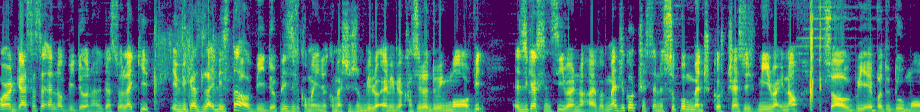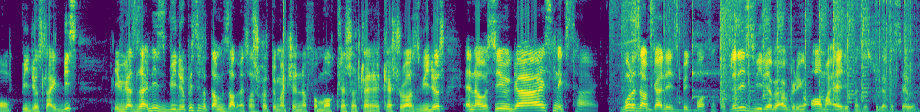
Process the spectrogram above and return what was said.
Alright guys, that's the end of the video and I hope you guys will like it. If you guys like this type of video, please leave a comment in the comment section below and maybe I'll consider doing more of it. As you guys can see right now, I have a magical chest and a super magical chest with me right now. So I'll be able to do more videos like this. If you guys like this video, please give a thumbs up and subscribe to my channel for more Clash of Clans and Clash Royale videos. And I will see you guys next time. What is up guys, this is Big Boss and for today's video I'll be upgrading all my air defenses to level 7.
